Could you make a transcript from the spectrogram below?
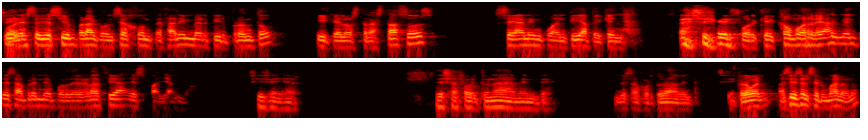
Por eso yo siempre aconsejo empezar a invertir pronto y que los trastazos sean en cuantía pequeña. Así es. Porque como realmente se aprende, por desgracia, es fallando. Sí, señor. Desafortunadamente. Desafortunadamente. Sí. Pero bueno, así es el ser humano, ¿no?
